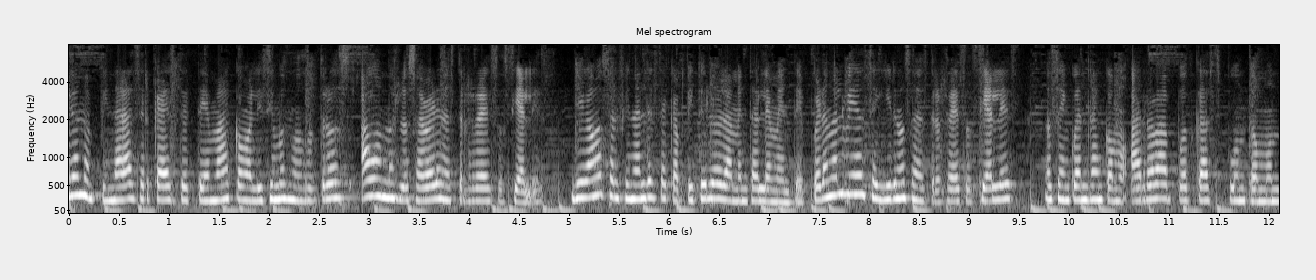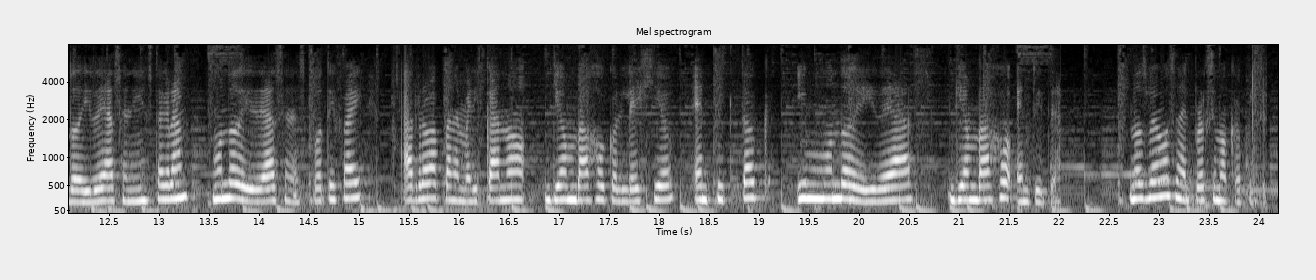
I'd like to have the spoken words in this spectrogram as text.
quieren opinar acerca de este tema, como lo hicimos nosotros, háganoslo saber en nuestras redes sociales. Llegamos al final de este capítulo lamentablemente, pero no olviden seguirnos en nuestras redes sociales. Nos encuentran como arroba podcast.mundo de ideas en Instagram, mundo de ideas en Spotify, arroba panamericano-colegio en TikTok y mundo de ideas-en Twitter. Nos vemos en el próximo capítulo.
